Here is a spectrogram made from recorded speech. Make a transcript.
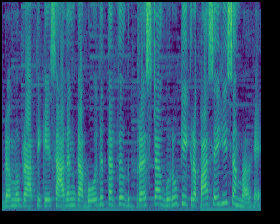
ब्रह्म प्राप्ति के साधन का बोध तत्व दृष्टा गुरु की कृपा से ही संभव है।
